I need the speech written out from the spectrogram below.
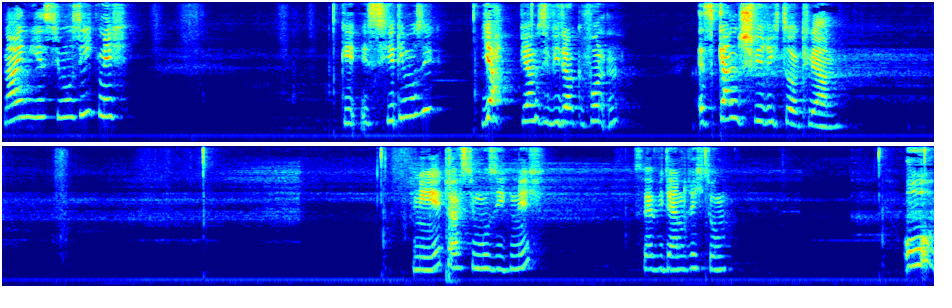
Nein, hier ist die Musik nicht. Ist hier die Musik? Ja, wir haben sie wieder gefunden. Ist ganz schwierig zu erklären. Nee, da ist die Musik nicht. Es wäre wieder in Richtung. Oh,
